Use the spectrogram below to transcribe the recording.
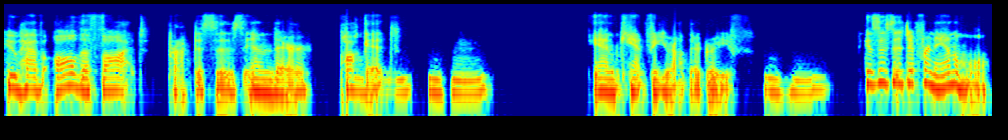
who have all the thought practices in their pocket Mhm. Mhm. and can't figure out their grief Mhm. because it's a different animal.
